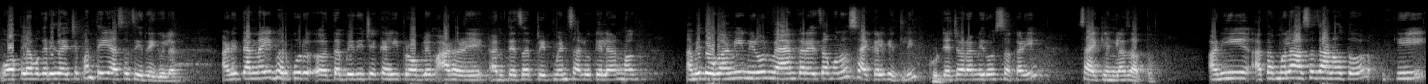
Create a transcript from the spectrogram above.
वॉकला वगैरे जायचे पण ते असंच इरेग्युलर आणि त्यांनाही भरपूर तब्येतीचे काही प्रॉब्लेम आढळले आणि त्याचं ट्रीटमेंट चालू केल्यावर मग आम्ही दोघांनी मिळून व्यायाम करायचा म्हणून सायकल घेतली. ज्याच्यावर आम्ही रोज सकाळी सायकलिंगला जातो. आणि आता मला असं जाणवतं की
